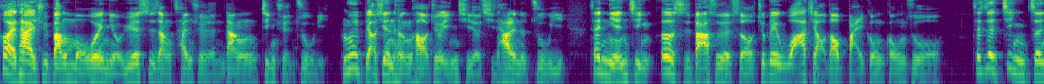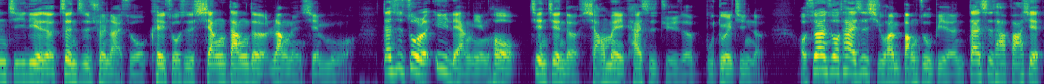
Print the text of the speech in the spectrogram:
后来他也去帮某位纽约市长参选人当竞选助理，因为表现很好，就引起了其他人的注意。在年仅二十八岁的时候就被挖角到白宫工作哦。在这竞争激烈的政治圈来说，可以说是相当的让人羡慕哦。但是做了一两年后，渐渐的小美开始觉得不对劲了。哦，虽然说她也是喜欢帮助别人，但是她发现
